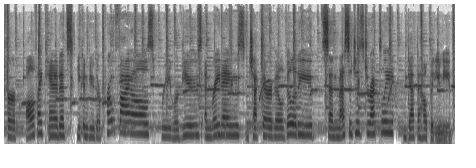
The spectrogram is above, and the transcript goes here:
for qualified candidates. You can view their profiles, read reviews and ratings, check their availability, send messages directly, get the help that you need.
